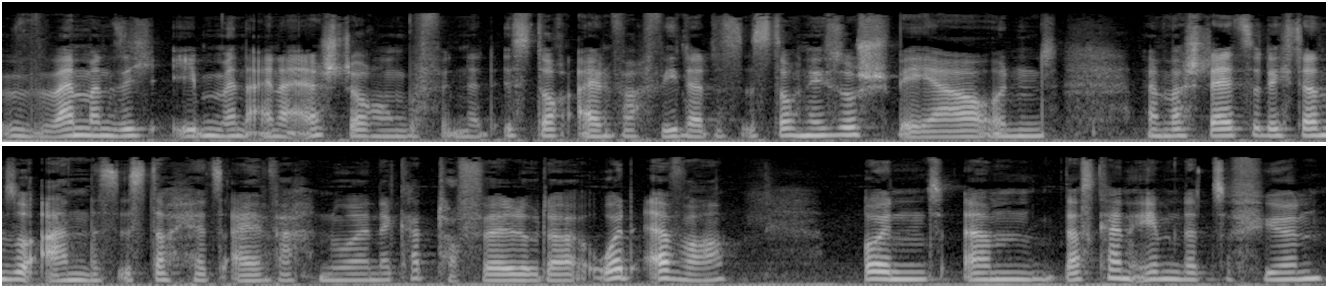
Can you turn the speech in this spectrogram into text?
wenn man sich eben in einer Essstörung befindet, ist doch einfach wieder, das ist doch nicht so schwer und ähm, was stellst du dich dann so an? Das ist doch jetzt einfach nur eine Kartoffel oder whatever. Und ähm, das kann eben dazu führen,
